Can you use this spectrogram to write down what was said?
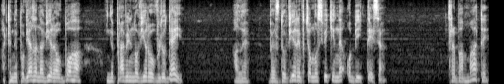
А чи не пов'язана віра в Бога в неправильну віру в людей? Але без довіри в цьому світі не обійтися. Треба мати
